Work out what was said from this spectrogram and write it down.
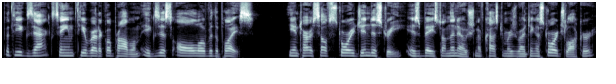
But the exact same theoretical problem exists all over the place. The entire self storage industry is based on the notion of customers renting a storage locker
